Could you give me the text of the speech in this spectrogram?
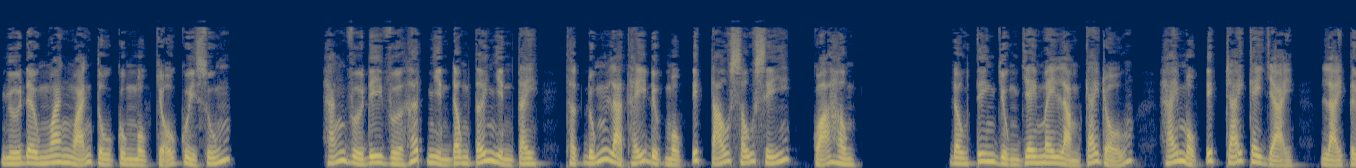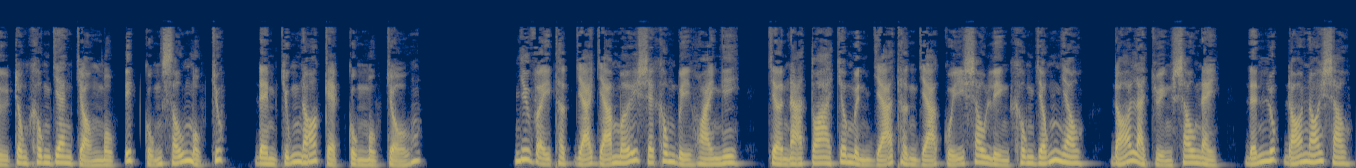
Ngựa đều ngoan ngoãn tụ cùng một chỗ quỳ xuống. Hắn vừa đi vừa hết nhìn đông tới nhìn tây, thật đúng là thấy được một ít táo xấu xí, quả hồng. Đầu tiên dùng dây mây làm cái rổ, hái một ít trái cây dại, lại từ trong không gian chọn một ít cũng xấu một chút, đem chúng nó kẹp cùng một chỗ. Như vậy thật giả giả mới sẽ không bị hoài nghi, chờ na toa cho mình giả thần giả quỷ sau liền không giống nhau, đó là chuyện sau này, đến lúc đó nói sau.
